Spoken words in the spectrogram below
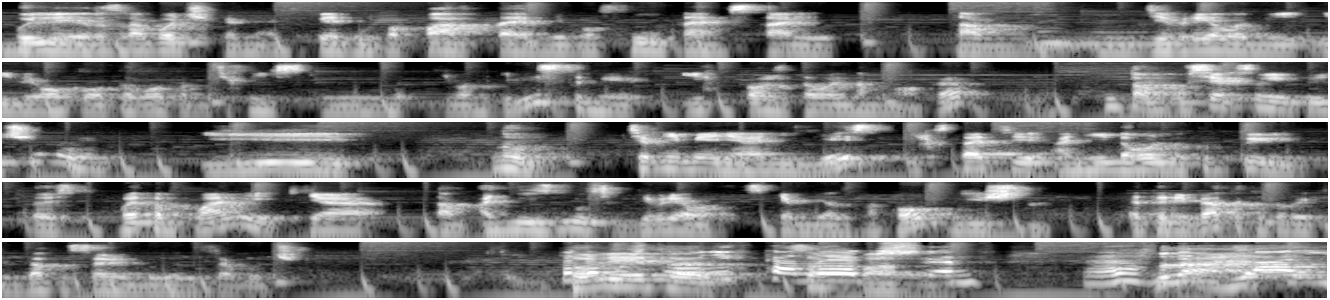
были разработчиками, а теперь либо part-time, либо full-time стали там mm-hmm. деврелами или около того там техническими евангелистами, их тоже довольно много. Ну, там у всех свои причины, и ну, тем не менее, они есть, и, кстати, они довольно крутые. То есть в этом плане я, там, одни из лучших деврелов, с кем я знаком лично, это ребята, которые когда-то сами были разработчиками. Потому То ли что это у них коннекшн Ну да,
